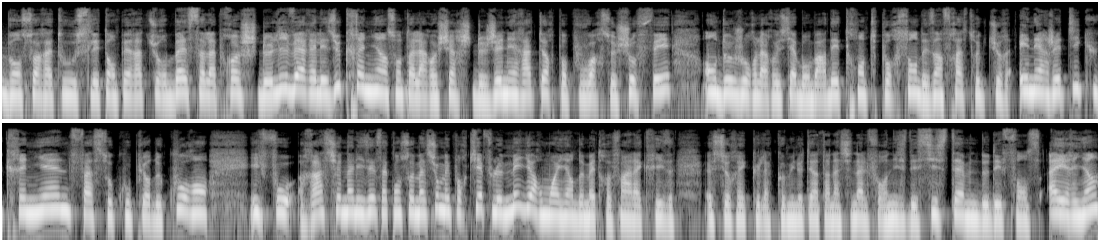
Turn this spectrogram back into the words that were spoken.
Bonsoir à tous. Les températures baissent à l'approche de l'hiver et les Ukrainiens sont à la recherche de générateurs pour pouvoir se chauffer. En deux jours, la Russie a bombardé 30% des infrastructures énergétiques ukrainiennes face aux coupures de courant. Il faut rationaliser sa consommation, mais pour Kiev, le meilleur moyen de mettre fin à la crise serait que la communauté internationale fournisse des systèmes de défense aériens,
